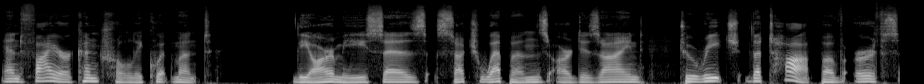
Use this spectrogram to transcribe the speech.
and fire control equipment. The Army says such weapons are designed to reach the top of Earth's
